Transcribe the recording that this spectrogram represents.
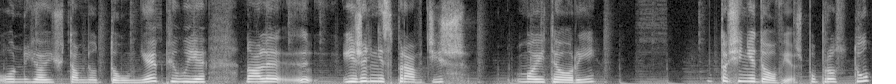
on, ja ich tam od dołu nie piłuję, no ale y, jeżeli nie sprawdzisz mojej teorii, to się nie dowiesz. Po prostu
